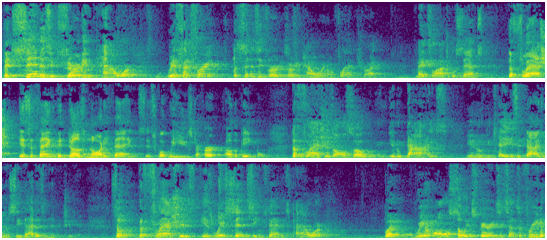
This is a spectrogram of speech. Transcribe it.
that sin is exerting power. We're set free, but sin is exerting power in our flesh, right? Makes logical sense. The flesh is the thing that does naughty things. It's what we use to hurt other people. The flesh is also, you know, dies, you know, decays and dies. We're going to see that as an image here. So the flesh is, is where sin seems to have its power. But we're also experiencing a sense of freedom,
